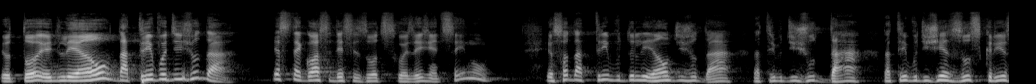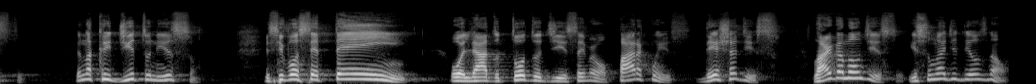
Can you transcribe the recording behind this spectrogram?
eu estou em leão da tribo de Judá. Esse negócio desses outros coisas aí, gente, isso aí não. Eu sou da tribo do leão de Judá, da tribo de Judá, da tribo de Jesus Cristo. Eu não acredito nisso. E se você tem olhado todo dia, isso aí, meu irmão, para com isso. Deixa disso. Larga a mão disso. Isso não é de Deus, não.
